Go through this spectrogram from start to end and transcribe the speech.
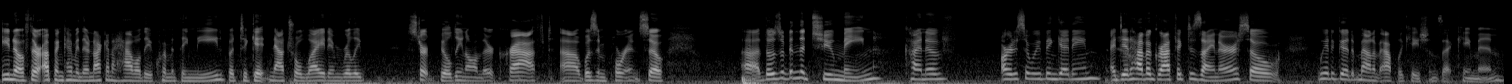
you know if they're up and coming they're not going to have all the equipment they need but to get natural light and really start building on their craft uh, was important. So uh, those have been the two main kind of artists that we've been getting. I did have a graphic designer so we had a good amount of applications that came in.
